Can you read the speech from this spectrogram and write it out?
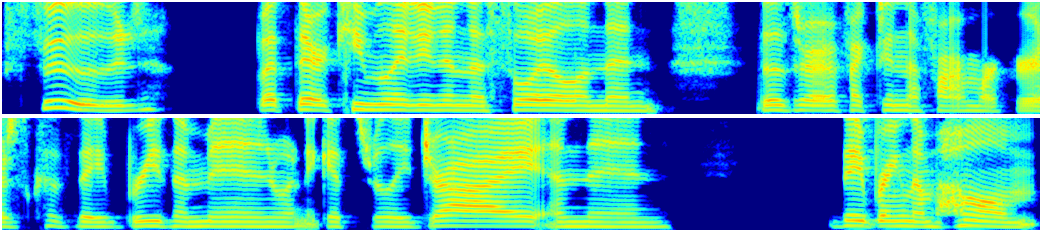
food, but they're accumulating in the soil and then those are affecting the farm workers because they breathe them in when it gets really dry and then they bring them home.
